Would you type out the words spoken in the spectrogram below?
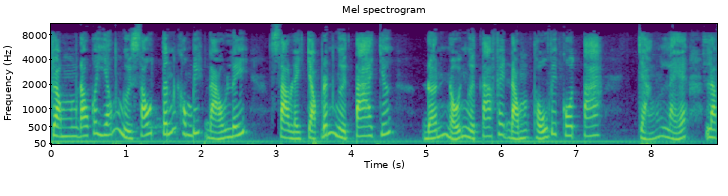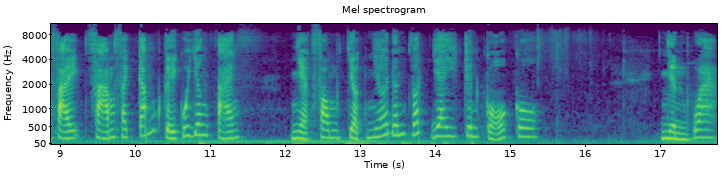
trông đâu có giống người xấu tính không biết đạo lý. Sao lại chọc đến người ta chứ? Đến nỗi người ta phải động thủ với cô ta. Chẳng lẽ là phải phạm phải cấm kỵ của dân tạng? Nhạc phong chợt nhớ đến vết dây trên cổ cô. Nhìn qua,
